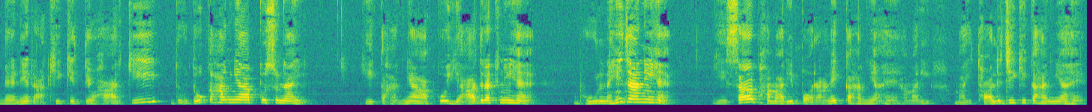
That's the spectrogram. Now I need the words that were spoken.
मैंने राखी के त्यौहार की दो दो कहानियाँ आपको सुनाई। ये कहानियाँ आपको याद रखनी हैं, भूल नहीं जानी हैं। ये सब हमारी पौराणिक कहानियाँ हैं, हमारी माइथोलॉजी की कहानियाँ हैं।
